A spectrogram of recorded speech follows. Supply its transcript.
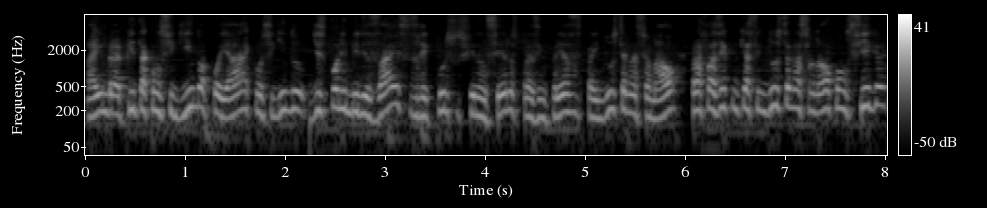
a Embrapi está conseguindo apoiar, conseguindo disponibilizar esses recursos financeiros para as empresas, para a indústria nacional, para fazer com que essa indústria nacional consiga,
